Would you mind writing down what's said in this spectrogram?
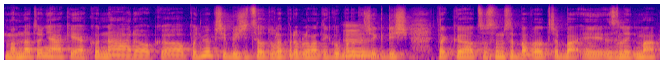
mám na to nějaký jako nárok. Uh, pojďme přiblížit celou tuhle problematiku, mm. protože když, tak uh, co jsem se bavil třeba i s lidma,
